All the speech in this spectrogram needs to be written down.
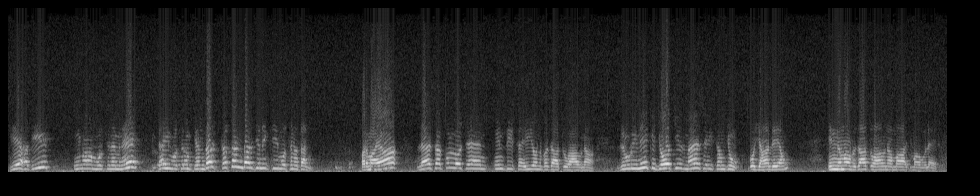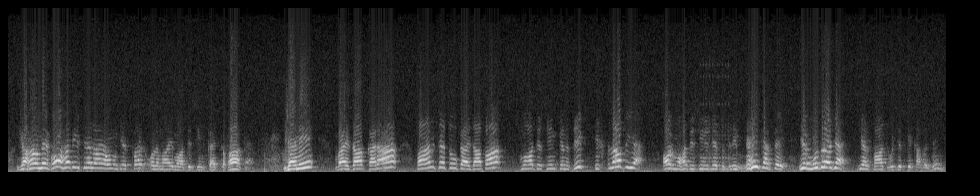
یہ حدیث امام مسلم نے صحیح مسلم کے اندر قتل درج نہیں کی مسندن۔ فرمایا لہسا کلو شہن ان دی صحیح ان وضاحت آؤنا ضروری نہیں کہ جو چیز میں صحیح سمجھوں وہ یہاں لے آؤں. ان نما وضاحت آؤنا ما اجما بولے یہاں میں وہ حدیثیں لایا ہوں جس پر علماء محدثین کا اتفاق ہے. یعنی ویزا کرا فان سے تو کا اضافہ محدثین کے نزدیک اختلافی ہے اور محدثین اسے تسلیم نہیں کرتے. یہ مدرج ہے یہ الفاظ حجت کے قابل نہیں.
